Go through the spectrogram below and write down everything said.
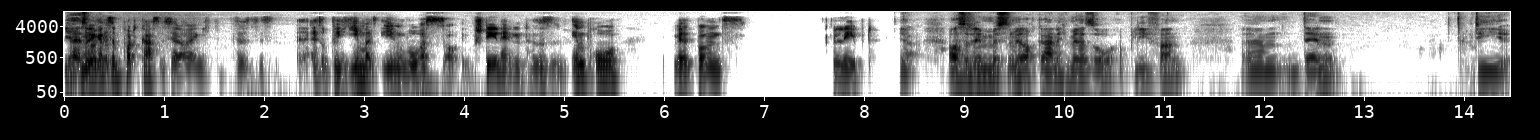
Ja, der ganze Podcast ist ja doch eigentlich, das ist, als ob wir jemals irgendwo was stehen hätten. Das ist Impro, wird bei uns gelebt. Ja, außerdem müssen wir auch gar nicht mehr so abliefern, ähm, denn die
